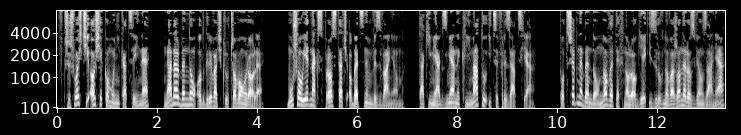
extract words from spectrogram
W przyszłości osie komunikacyjne nadal będą odgrywać kluczową rolę. Muszą jednak sprostać obecnym wyzwaniom, takim jak zmiany klimatu i cyfryzacja. Potrzebne będą nowe technologie i zrównoważone rozwiązania,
